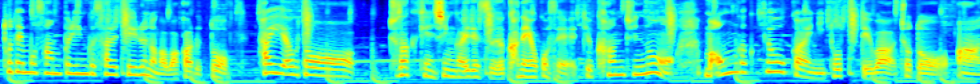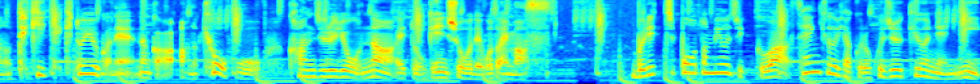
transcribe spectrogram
とでもサンプリングされているのが分かると「はいアウト!」著作権侵害です金よこせっていう感じの、まあ、音楽業界にとってはちょっとあの敵敵というかねなんかあの恐怖を感じるような、えっと、現象でございます。ブリッジポートミュージックは1969年に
